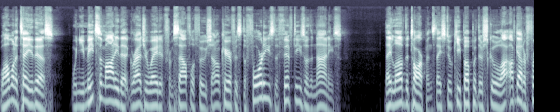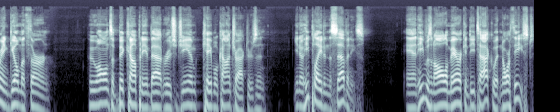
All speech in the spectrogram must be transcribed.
Well, I want to tell you this: when you meet somebody that graduated from South Lafourche, I don't care if it's the 40s, the 50s, or the 90s, they love the Tarpons. They still keep up with their school. I, have got a friend, Gil Matherne, who owns a big company in Baton Rouge, GM Cable Contractors, and you know he played in the 70s, and he was an All-American D tackle at Northeast.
